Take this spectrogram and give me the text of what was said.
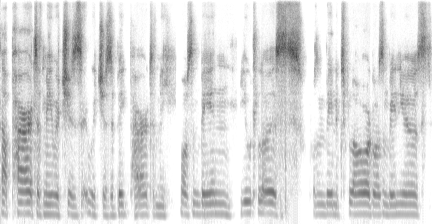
That part of me, which is which is a big part of me, wasn't being utilized, wasn't being explored, wasn't being used.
